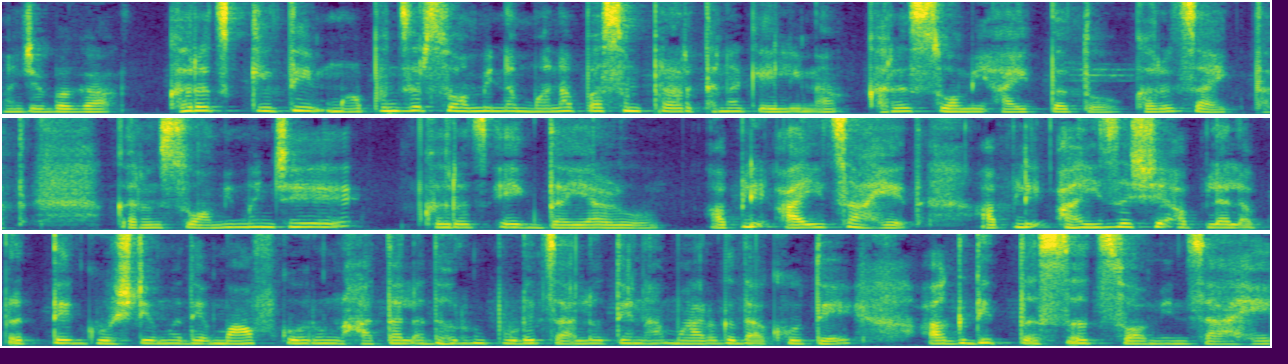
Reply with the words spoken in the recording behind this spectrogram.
म्हणजे बघा खरंच किती आपण जर स्वामींना मनापासून प्रार्थना केली ना खरंच स्वामी ऐकतात हो खरंच ऐकतात. कारण स्वामी म्हणजे खरंच एक दयाळू. आपली आईच आहेत. आपली आई जशी आपल्याला प्रत्येक गोष्टीमध्ये माफ करून हाताला धरून पुढे चालवते ना मार्ग दाखवते अगदी तसंच स्वामींचं आहे.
